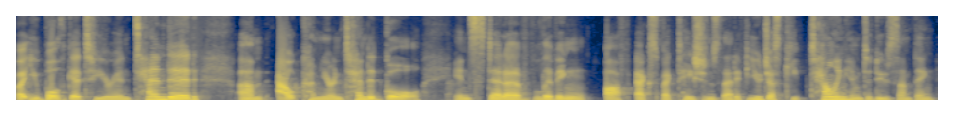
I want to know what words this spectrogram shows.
but you both get to your intended um, outcome, your intended goal, instead of living off expectations that if you just keep telling him to do something,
